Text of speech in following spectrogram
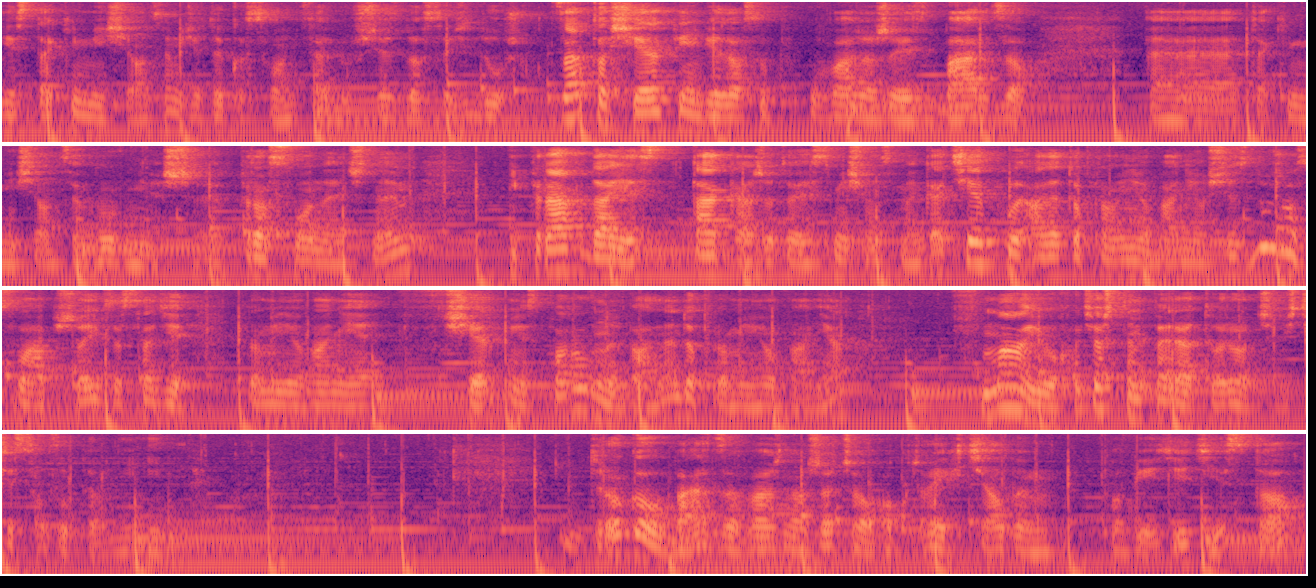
jest takim miesiącem, gdzie tego słońca już jest dosyć dużo. Za to sierpień wiele osób uważa, że jest bardzo e, takim miesiącem również prosłonecznym. I prawda jest taka, że to jest miesiąc mega ciepły, ale to promieniowanie już jest dużo słabsze i w zasadzie promieniowanie w sierpniu jest porównywalne do promieniowania w maju, chociaż temperatury oczywiście są zupełnie inne. Drugą bardzo ważną rzeczą, o której chciałbym powiedzieć, jest to,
